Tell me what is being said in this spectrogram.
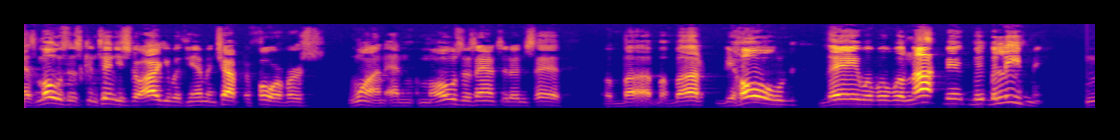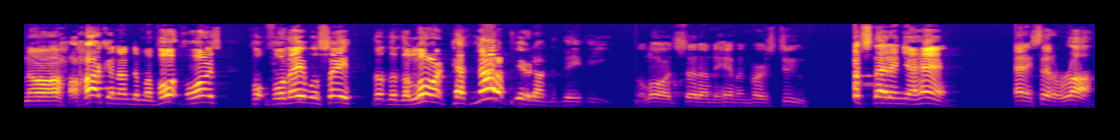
as Moses continues to argue with him in chapter 4, verse 1, and Moses answered and said, But, but, but behold, they will, will, will not be, be, believe me, nor hearken unto my voice, for, for they will say, the, the, the, Lord hath not appeared unto thee. The Lord said unto him in verse 2, What's that in your hand? And he said, A rock.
